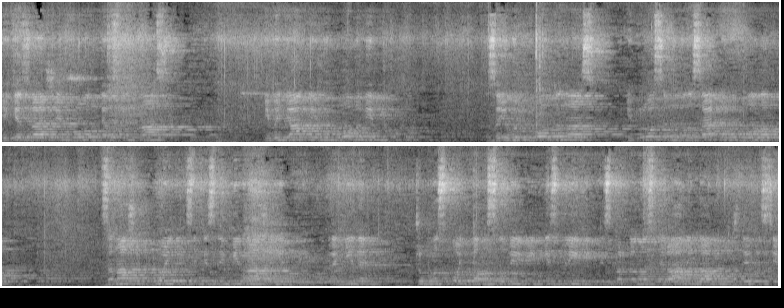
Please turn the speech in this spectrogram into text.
яке звершує Бог для всіх нас. І ми дякуємо Богові за Його любов до нас і просимо милосердного Бога за наших воїнів, захисників нашої України, щоб Господь благословив їх і їх із смертоносні рани, і дав можливості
